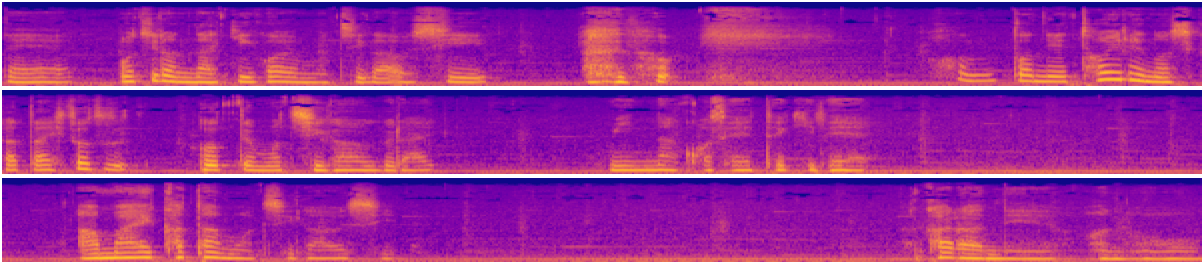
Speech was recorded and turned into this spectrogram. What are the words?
でもちろん泣き声も違うしあのほんとねトイレの仕方一つとっても違うぐらいみんな個性的で甘え方も違うしだからねあの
